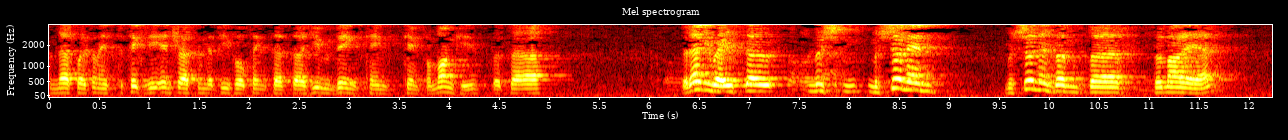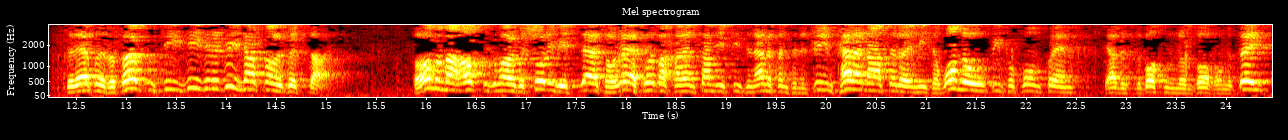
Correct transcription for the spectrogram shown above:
and therefore, it's something that's particularly interesting that people think that uh, human beings came came from monkeys. But uh, but anyway, so Meshunin, Meshunin b'marein. So therefore, if a person sees these in a dream, that's not a good sign. Asked the Gemara, but surely we said, somebody sees an elephant in a dream, Pela Naselo, it means a wonder will be performed for him. The other is the bottom and above on the base.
